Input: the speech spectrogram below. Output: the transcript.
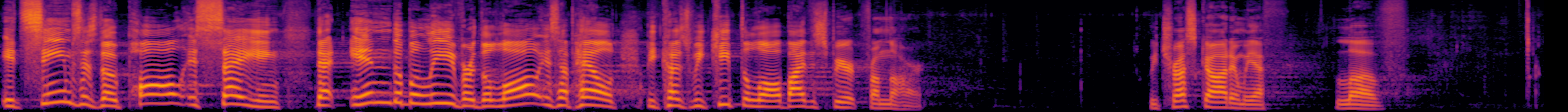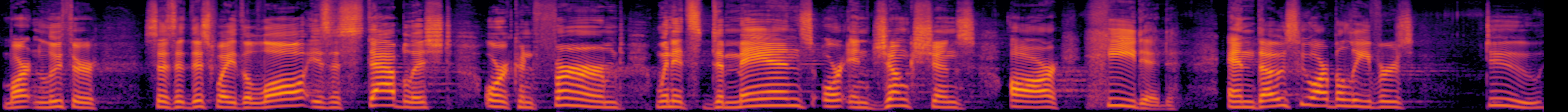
it seems as though Paul is saying that in the believer, the law is upheld because we keep the law by the Spirit from the heart. We trust God and we have love. Martin Luther says it this way the law is established or confirmed when its demands or injunctions are heeded. And those who are believers do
